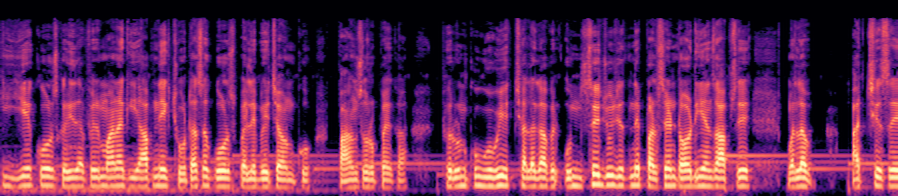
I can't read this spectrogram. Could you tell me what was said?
कि ये कोर्स खरीदा। फिर माना कि आपने एक छोटा सा कोर्स पहले बेचा उनको, पाँच सौ रुपये का। फिर उनको वो भी अच्छा लगा। फिर उनसे जो जितने परसेंट ऑडियंस आपसे मतलब अच्छे से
